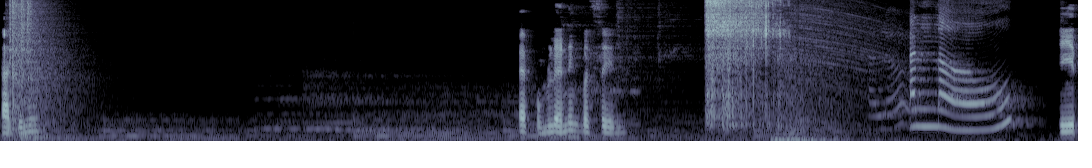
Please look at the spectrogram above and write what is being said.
อาจจะมึงแต่ผมเหลือหนึ่งเปอร์เซ็นต์อันเหลจิต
